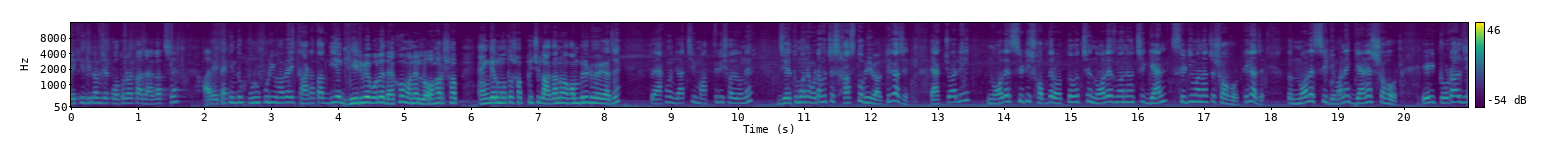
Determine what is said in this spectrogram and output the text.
দেখিয়ে দিলাম যে কতটা কাজ আগাচ্ছে। আর এটা কিন্তু পুরোপুরিভাবে এই কাঁটা তার দিয়ে ঘিরবে বলে দেখো মানে লোহার সব অ্যাঙ্গেল মতো সব কিছু লাগানো কমপ্লিট হয়ে গেছে। তো এখন যাচ্ছি মাতৃ স্বজনে যেহেতু মানে ওটা হচ্ছে স্বাস্থ্য বিভাগ, ঠিক আছে? অ্যাকচুয়ালি নলেজ সিটি শব্দের অর্থ হচ্ছে নলেজ মানে হচ্ছে জ্ঞান সিটি মানে হচ্ছে শহর, ঠিক আছে? তো নলেজ সিটি মানে জ্ঞানের শহর। এই টোটাল যে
